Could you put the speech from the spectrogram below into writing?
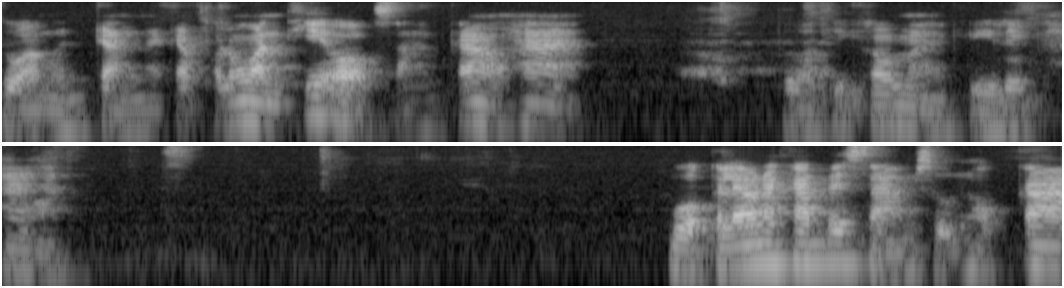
ตัวเหมือนกันนะครับผลรางวัลที่ออกสามเก้าห้าตัวที่เข้ามาคือเลขห้าบวกกันแล้วนะครับได้สามศูนย์หกเก้า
